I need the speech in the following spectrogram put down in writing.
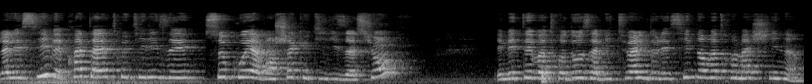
La lessive est prête à être utilisée. Secouez avant chaque utilisation et mettez votre dose habituelle de lessive dans votre machine.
